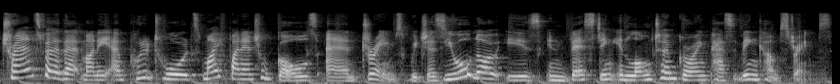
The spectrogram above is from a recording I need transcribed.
transfer that money and put it towards my financial goals and dreams, which as you all know is investing in long-term growing passive income streams.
